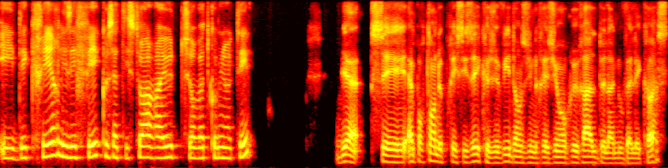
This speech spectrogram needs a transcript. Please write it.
et décrire les effets que cette histoire a eu sur votre communauté? Bien, c'est important de préciser que je vis dans une région rurale de la Nouvelle-Écosse.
